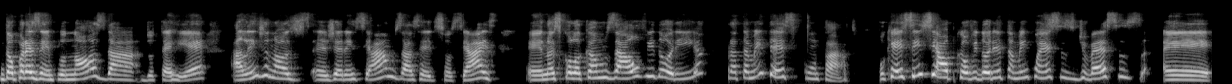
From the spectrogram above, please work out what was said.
Então, por exemplo, nós da, do TRE, além de nós é, gerenciarmos as redes sociais, é, nós colocamos a ouvidoria para também ter esse contato. Porque é essencial, porque a ouvidoria também conhece os diversos é,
